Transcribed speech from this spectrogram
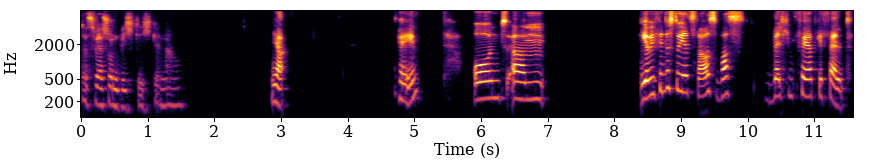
das wäre schon wichtig, genau. Ja. Okay. Und ähm, ja, wie findest du jetzt raus, was welchem Pferd gefällt?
